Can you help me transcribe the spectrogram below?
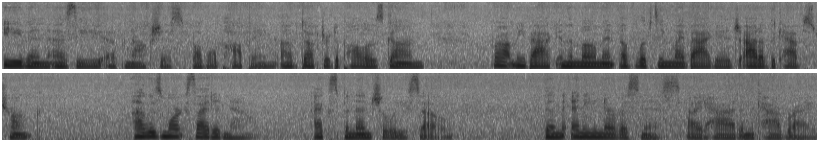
Even as the obnoxious bubble popping of Dr. DiPaolo's gum brought me back in the moment of lifting my baggage out of the cab's trunk, I was more excited now, exponentially so, than any nervousness I'd had in the cab ride.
